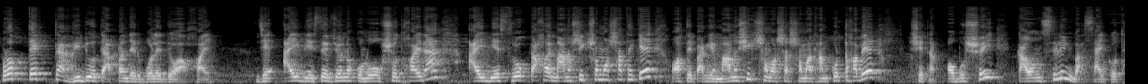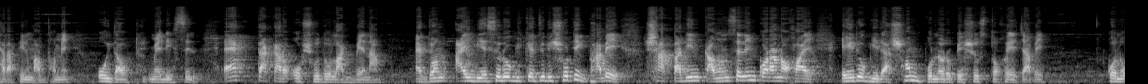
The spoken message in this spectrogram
প্রত্যেকটা ভিডিওতে আপনাদের বলে দেওয়া হয় যে আইবিএস এর জন্য কোনো ওষুধ হয় না। আইবিএস রোগটা হয় মানসিক সমস্যা থেকে। অতএব আগে মানসিক সমস্যার সমাধান করতে হবে। সেটা অবশ্যই কাউন্সিলিং বা সাইকোথেরাপির মাধ্যমে উইদাউট মেডিসিন এক টাকার ওষুধও লাগবে না। একজন আইবিএস রোগীকে যদি সঠিকভাবে সাতটা দিন কাউন্সেলিং করানো হয়, এই রোগীরা সম্পূর্ণরূপে সুস্থ হয়ে যাবে। কোনো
